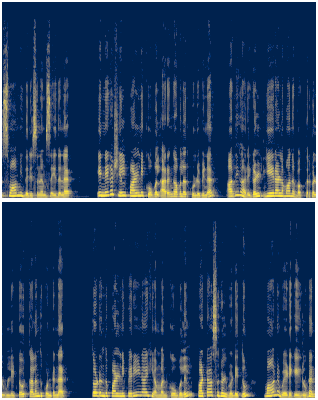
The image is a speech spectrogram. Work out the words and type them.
சுவாமி தரிசனம் செய்தனர். இந்நிகழ்ச்சியில் பழனி கோவில் அறங்காவலர் குழுவினர் அதிகாரிகள் ஏராளமான பக்தர்கள் உள்ளிட்டோர் கலந்து கொண்டனர். தொடர்ந்து பழனி பெரியநாயகி அம்மன் கோவிலில் பட்டாசுகள் வெடித்தும் வான வேடிக்கைகளுடன்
